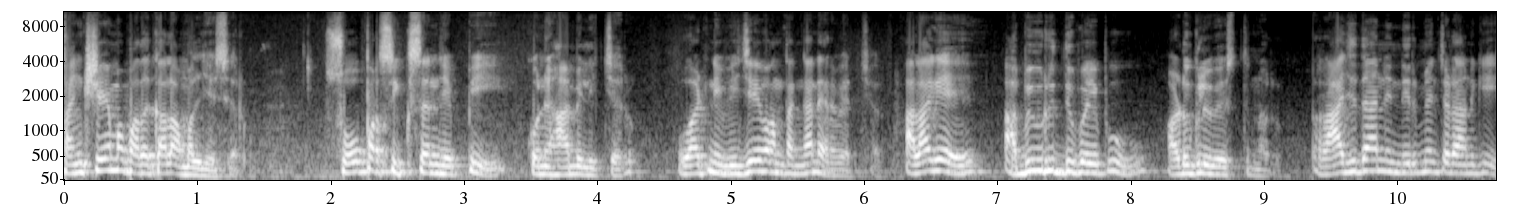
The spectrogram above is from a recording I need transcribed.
సంక్షేమ పథకాలు అమలు చేశారు. సూపర్ సిక్స్ అని చెప్పి కొన్ని హామీలు ఇచ్చారు. వాటిని విజయవంతంగా నెరవేర్చారు. అలాగే అభివృద్ధి వైపు అడుగులు వేస్తున్నారు. రాజధాని నిర్మించడానికి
